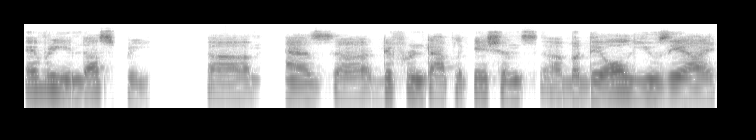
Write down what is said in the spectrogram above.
Every industry uh, has uh, different applications, uh, but they all use AI.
